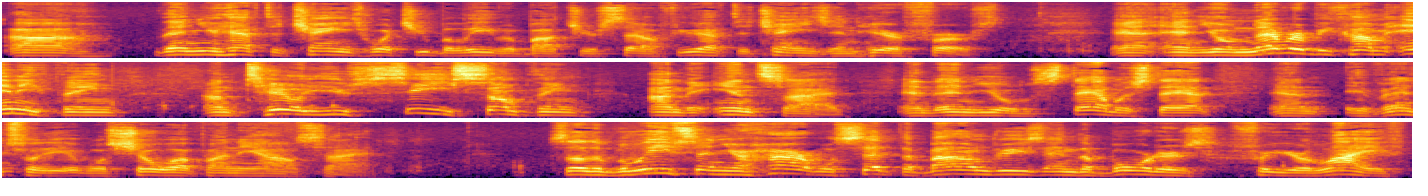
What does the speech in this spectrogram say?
uh, then you have to change what you believe about yourself. You have to change in here first. And, and you'll never become anything until you see something on the inside. And then you'll establish that, and eventually it will show up on the outside. So the beliefs in your heart will set the boundaries and the borders for your life,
